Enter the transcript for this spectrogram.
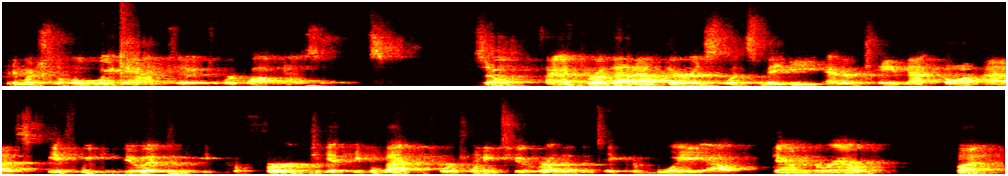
pretty much the whole way down to, to where Bob Nelson is. So I throw that out there as let's maybe entertain that thought as if we can do it, it would be preferred to get people back to four twenty-two rather than taking them way out, down and around. But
